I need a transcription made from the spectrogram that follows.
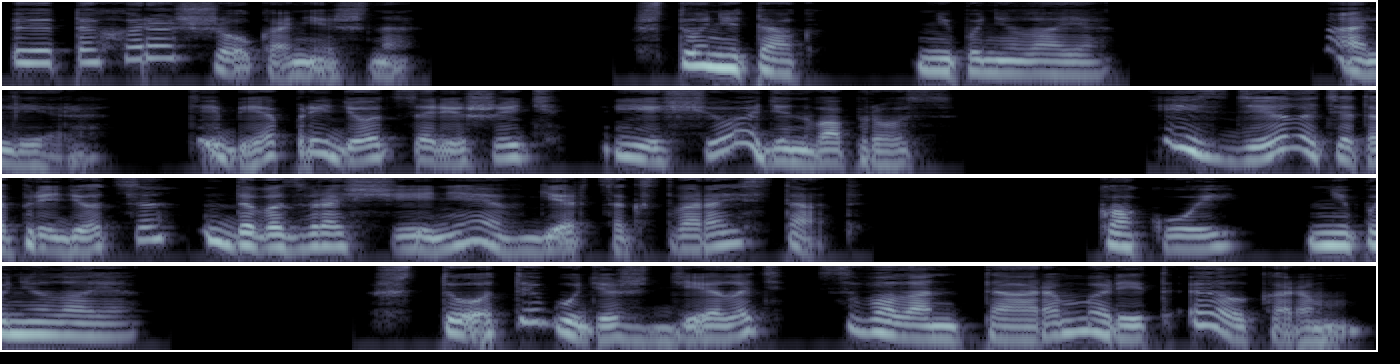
Это хорошо, конечно». «Что не так?» — не поняла я. «Алера, тебе придется решить еще один вопрос. И сделать это придется до возвращения в герцогство Райстат». «Какой?» — не поняла я. «Что ты будешь делать с Волонтаром Рит Элкором?»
